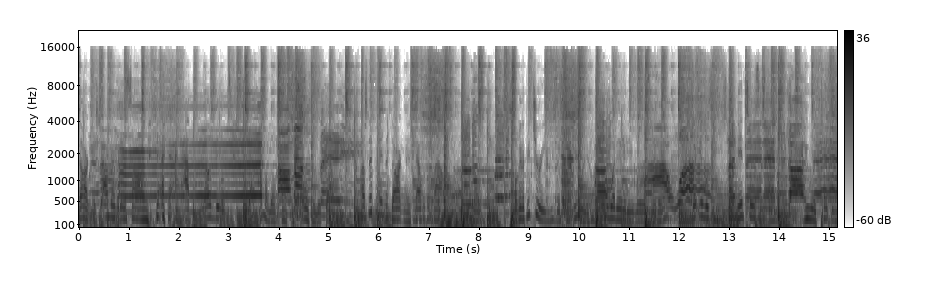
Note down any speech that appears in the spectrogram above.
Darkness. Y'all remember that song? I love it. Yeah, I'm a little funky over with that. one. Uh, slipping into darkness. That was about uh, you know, smoking up your trees with cereal or whatever it was. you know. But it was mental You were taking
